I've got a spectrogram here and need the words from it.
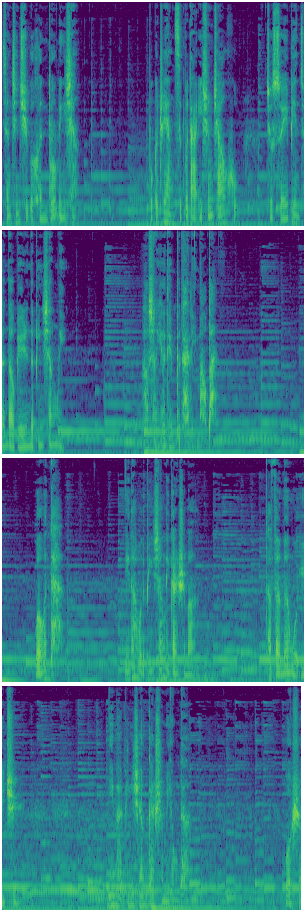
曾经去过很多冰箱。不过这样子不打一声招呼，就随便钻到别人的冰箱里，好像有点不太礼貌吧？我问他：“你到我的冰箱里干什么？”他反问我一句。你买冰箱干什么用的？我说，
